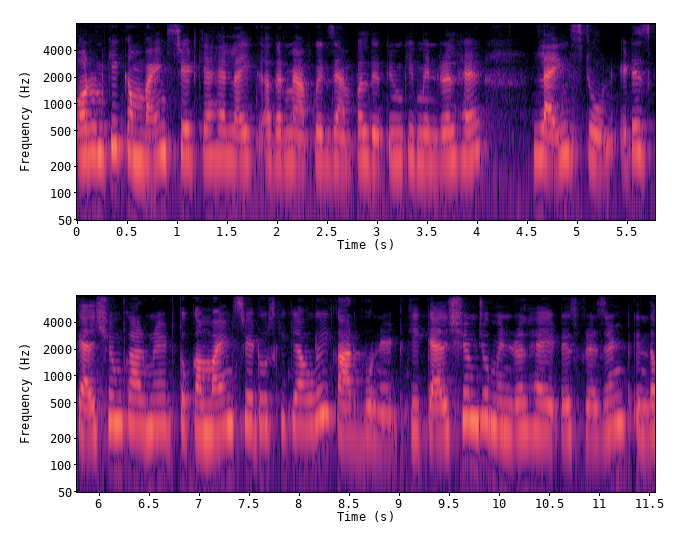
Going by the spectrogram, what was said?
और उनकी combined स्टेट क्या है लाइक like, अगर मैं आपको example देती हूँ कि मिनरल है limestone it is calcium carbonate तो कम्बाइंड स्टेट उसकी क्या हो गई कार्बोनेट कि कैल्शियम जो मिनरल है it is present in the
